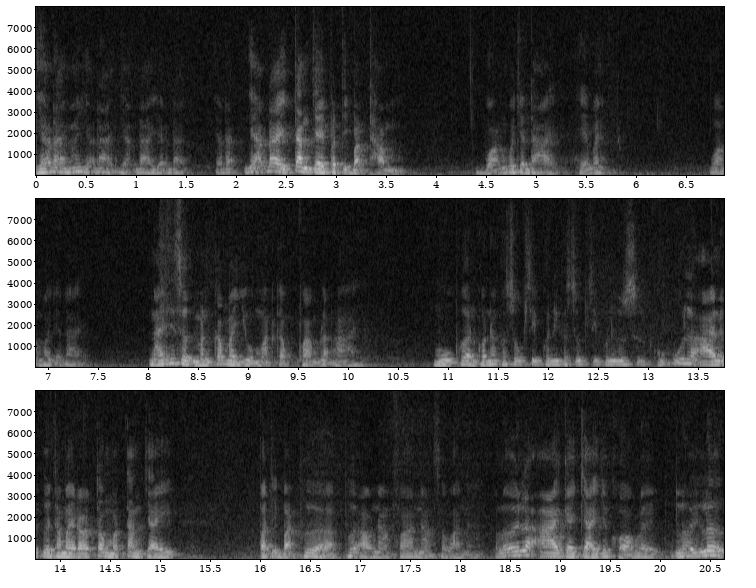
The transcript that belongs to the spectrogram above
อยากได้ไหมอยากได้ อยากได้ อยากได้ อยากได้ อยากได้ตั้งใจปฏิบัติธรรมหวังว่าจะได้เห็นไหมหวังว่าจะได้ในที่สุดมันก็มาอยู่หมัดกับความละอาย หมู่เพื่อนคนนั้นก็ซุบซิบคนนี้ก็ซุบซิบคนนี้ก็ซุบโอ้โหละอายเหลือเกินทำไมเราต้องมาตั้งใจปฏิบัติเพื่อเพื่อเอานางฟ้านางสวรรค์เลยละอายแก่ใจเจ้าของเลย เลยเลิก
